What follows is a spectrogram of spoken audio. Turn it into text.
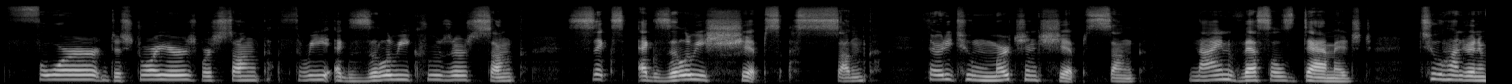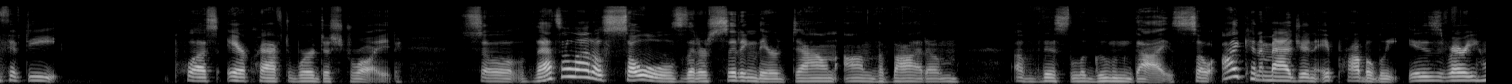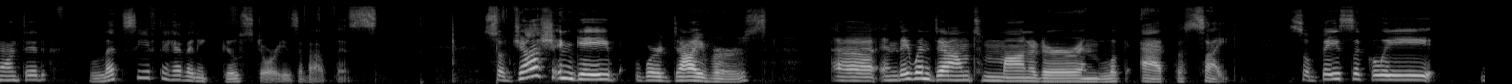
Four destroyers were sunk. Three auxiliary cruisers sunk. Six auxiliary ships sunk. 32 merchant ships sunk. Nine vessels damaged. 250 plus aircraft were destroyed. So that's a lot of souls that are sitting there down on the bottom of this lagoon, guys. So I can imagine it probably is very haunted. Let's see if they have any ghost stories about this. So Josh and Gabe were divers, uh, and they went down to monitor and look at the site. So basically,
